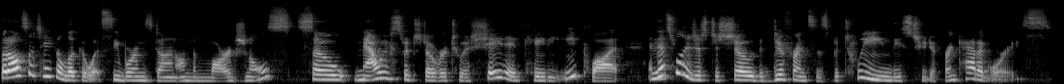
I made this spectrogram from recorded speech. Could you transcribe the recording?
But also take a look at what Seaborn's done on the marginals. So now we've switched over to a shaded KDE plot, and that's really just to show the differences between these two different categories.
